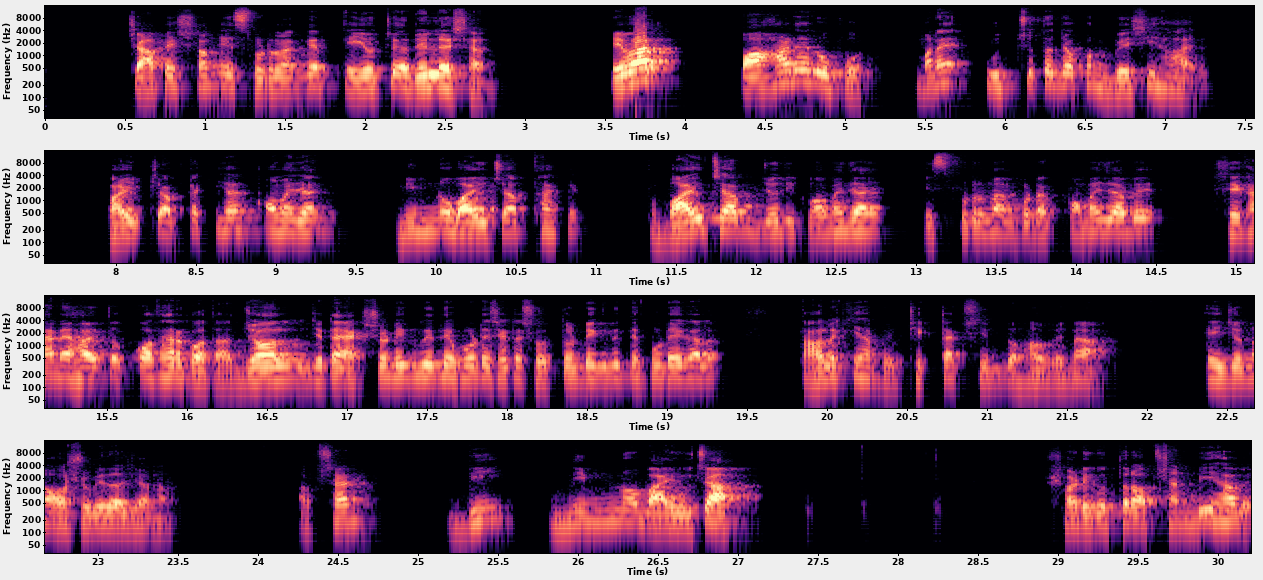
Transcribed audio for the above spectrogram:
চাপের সঙ্গে স্ফুটনাঙ্কের এই হচ্ছে রিলেশন এবার পাহাড়ের উপর মানে উচ্চতা যখন বেশি হয়, বায়ুচাপটা কি হয়? কমে যায়। নিম্ন বায়ুচাপ থাকে। তো বায়ুচাপ যদি কমে যায়, স্ফুটনাঙ্কটা কমে যাবে। সেখানে হয়তো কথার কথা, জল যেটা একশো ডিগ্রিতে ফুটে, সেটা সত্তর ডিগ্রিতে ফুটে গেল। তাহলে কি হবে? ঠিকঠাক সিদ্ধ হবে না। এই জন্য অসুবিধাজনক। অপশান বি নিম্ন বায়ুচাপ। সঠিক উত্তর অপশান বি হবে।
